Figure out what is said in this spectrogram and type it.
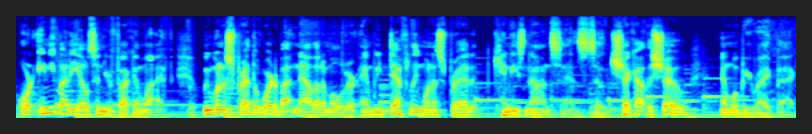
or anybody else in your fucking life. We want to spread the word about now that I'm older, and we definitely want to spread Kenny's nonsense. So check out the show, and we'll be right back.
